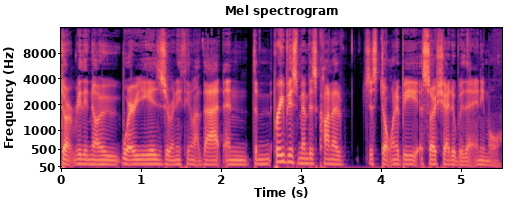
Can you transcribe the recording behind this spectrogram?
don't really know where he is or anything like that. And the previous members kind of just don't want to be associated with it anymore.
